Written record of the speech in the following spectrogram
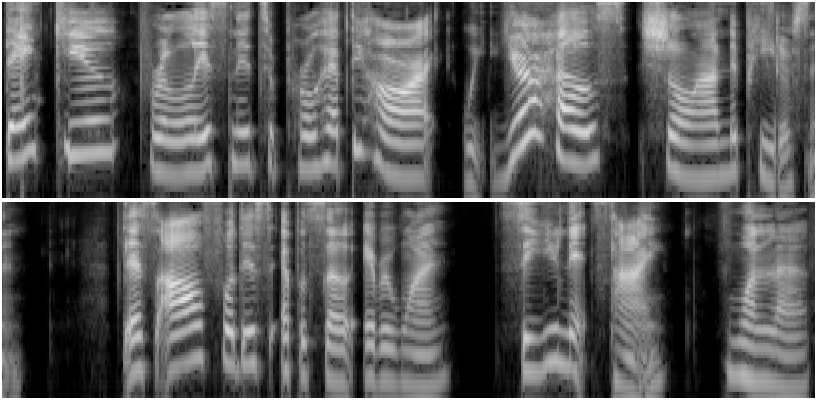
Thank you for listening to Pro Healthy Heart with your host, Shalonda Peterson. That's all for this episode, everyone. See you next time. One love.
